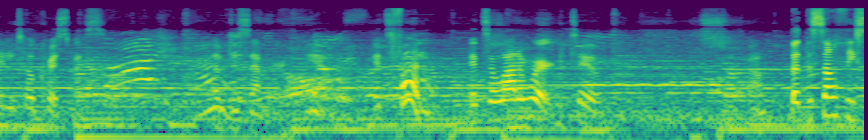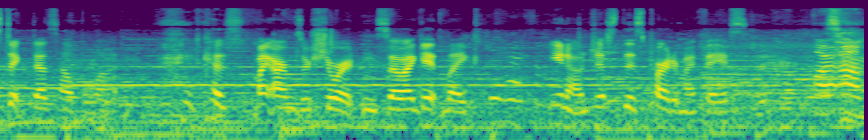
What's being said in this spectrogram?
until Christmas of December. Yeah. It's fun. It's a lot of work, too. So, but the selfie stick does help a lot because my arms are short and so I get like, you know, just this part of my face. Are, um,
